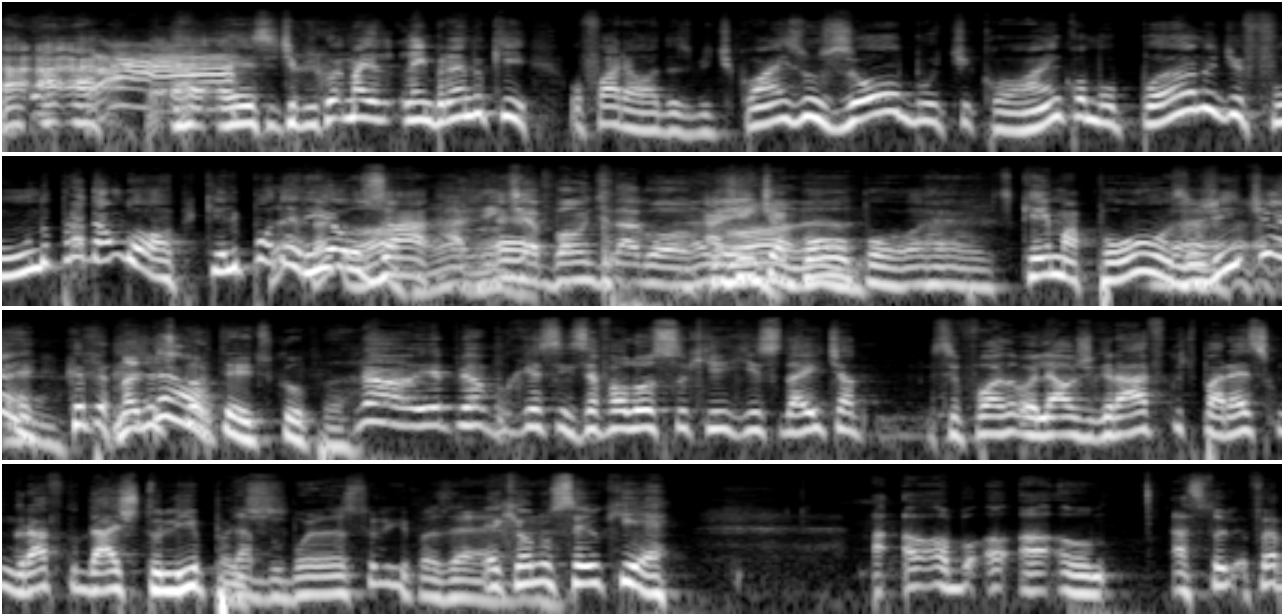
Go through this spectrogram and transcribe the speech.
a, a, a, esse tipo de coisa. Mas lembrando que o Faraó dos Bitcoins usou o Bitcoin como pano de fundo para dar um golpe, que ele poderia é, usar. A gente é, bom de dar golpe. A gente é bom, né? pô. queima Ponzi, a gente é. Mas eu te cortei, desculpa. Não, eu ia porque assim, você falou que, que isso daí tinha se for olhar os gráficos, parece com um gráfico das tulipas. Da bolha das tulipas, é. É que eu não sei o que é. A, a, a, a, foi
